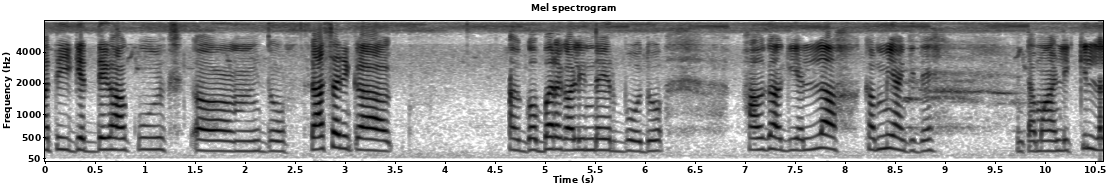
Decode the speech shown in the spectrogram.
ಮತ್ತು ಈ ಗೆದ್ದೆಗೆ ಹಾಕು ಇದು ರಾಸಾಯನಿಕ ಗೊಬ್ಬರಗಳಿಂದ ಇರ್ಬೋದು. ಹಾಗಾಗಿ ಎಲ್ಲ ಕಮ್ಮಿ ಆಗಿದೆ ಅಂತ ಮಾಡಲಿಕ್ಕಿಲ್ಲ.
